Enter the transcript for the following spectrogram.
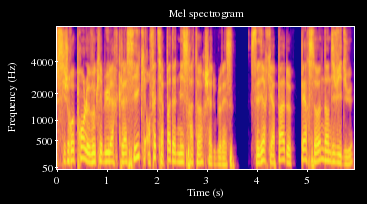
si je reprends le vocabulaire classique, en fait, il n'y a pas d'administrateur chez AWS. C'est-à-dire qu'il n'y a pas de personnes, d'individus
